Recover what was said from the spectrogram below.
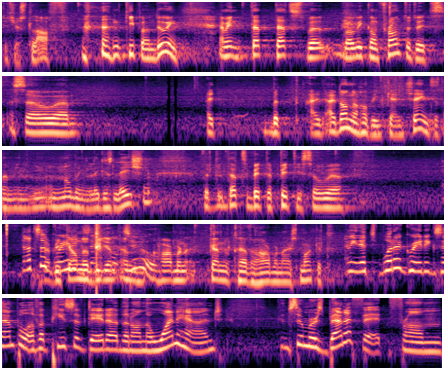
you just laugh and keep on doing. I mean, that, that's what, what we confronted with. So, um, I, but I, I, don't know how we can change it. I mean, I'm, I'm not in legislation, but that's a bit a pity. So. Uh, that's a great cannot example be an, too. Harmoni- cannot have a harmonized market. I mean, it's what a great example of a piece of data that, on the one hand, consumers benefit from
